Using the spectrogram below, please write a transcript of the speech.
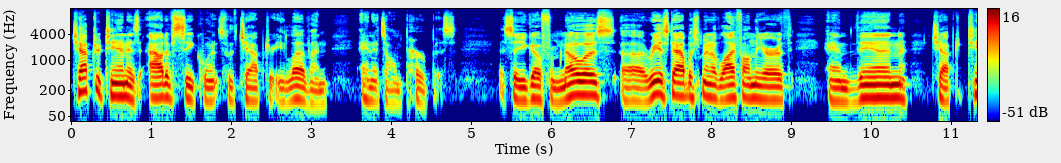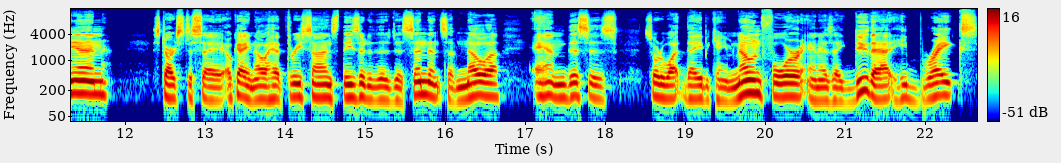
chapter 10 is out of sequence with chapter 11, and it's on purpose. So you go from Noah's uh, reestablishment of life on the earth, and then chapter 10 starts to say, okay, Noah had three sons. These are the descendants of Noah, and this is sort of what they became known for. And as they do that, he breaks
